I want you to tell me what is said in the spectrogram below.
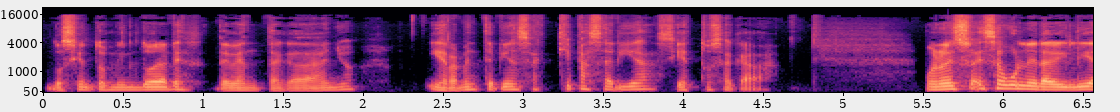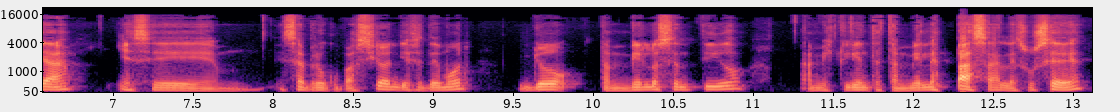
200 mil dólares de venta cada año y realmente piensas, ¿qué pasaría si esto se acaba? Bueno, esa vulnerabilidad, esa preocupación y ese temor, yo también lo he sentido, a mis clientes también les pasa, les sucede,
